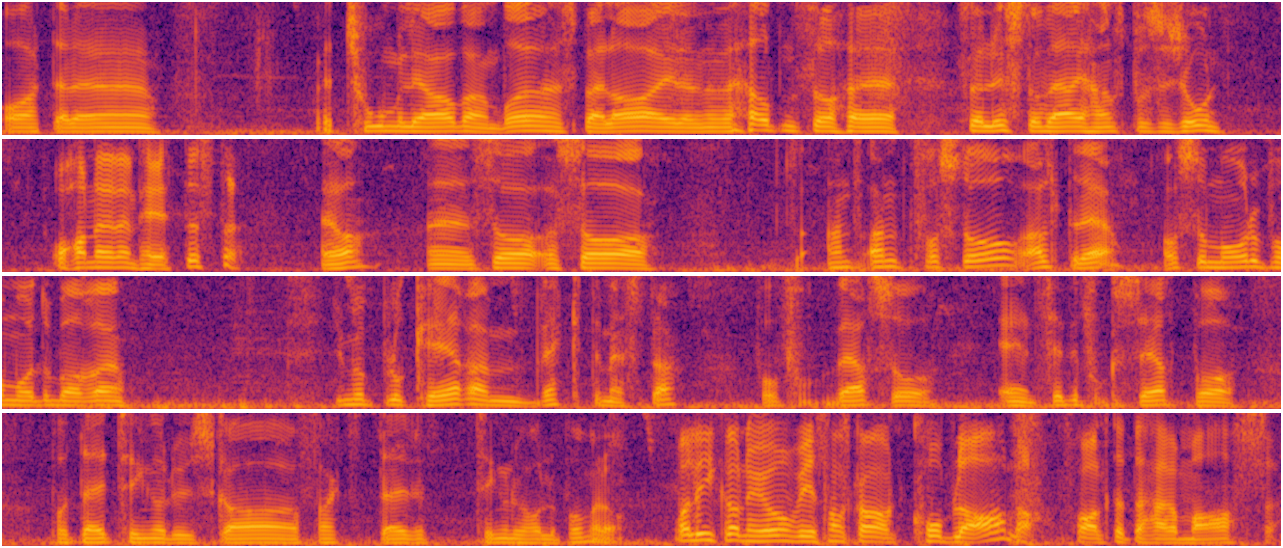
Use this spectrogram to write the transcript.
Og at det er to milliarder andre spillere i denne verden som har lyst til å være i hans posisjon. Og han er den heteste. Ja, eh, så, så han, han forstår alt det der. Og så må du på en måte bare Du må blokkere vekk det meste. For å være så ensidig fokusert på, på de tingene du skal faktisk, de tingene du holder på med. da. Hva liker han å gjøre hvis han skal koble av da, fra alt dette her maset?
